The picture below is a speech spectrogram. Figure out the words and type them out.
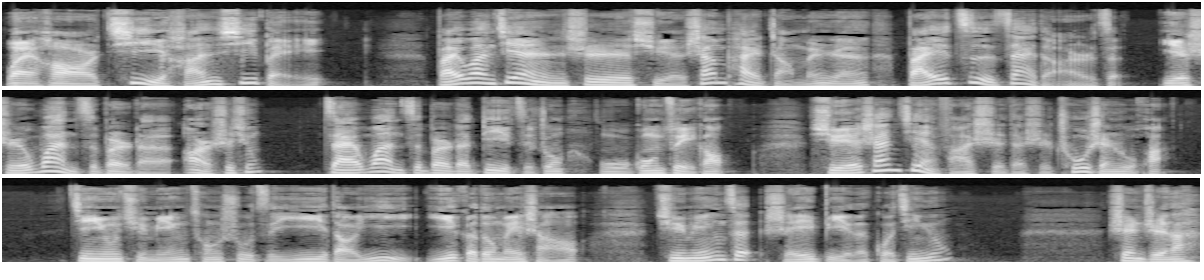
外号气寒西北。白万剑是雪山派掌门人白自在的儿子，也是万字辈的二师兄，在万字辈的弟子中武功最高。雪山剑法使的是出神入化。金庸取名从数字一到亿，一个都没少。取名字谁比得过金庸？甚至呢，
